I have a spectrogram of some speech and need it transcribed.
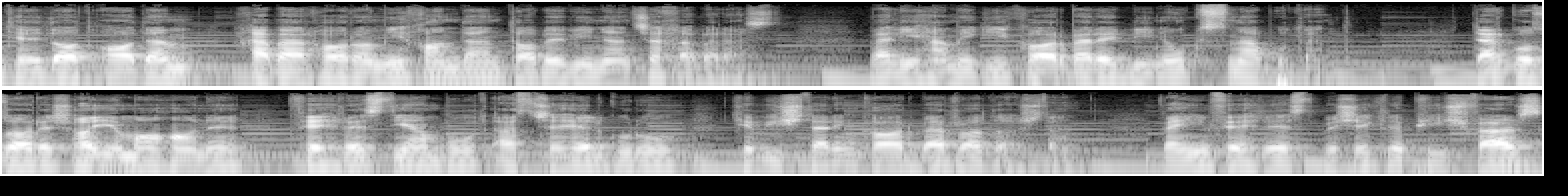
تعداد آدم خبرها را میخواندند تا ببینند چه خبر است ولی همگی کاربر لینوکس نبودند. در گزارش های ماهانه فهرستی هم بود از چهل گروه که بیشترین کاربر را داشتند و این فهرست به شکل پیشفرض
